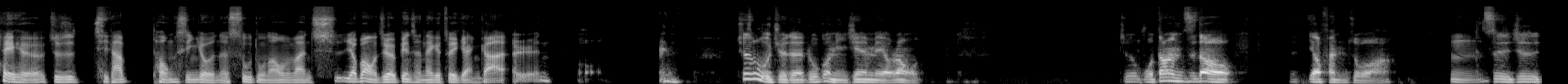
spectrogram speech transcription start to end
配合就是其他同行友人的速度，然后慢慢吃，要不然我就会变成那个最尴尬的人。哦，就是我觉得，如果你今天没有让我，就是我当然知道要翻桌啊，嗯，是就是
